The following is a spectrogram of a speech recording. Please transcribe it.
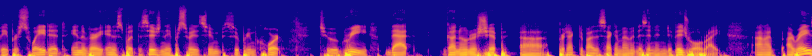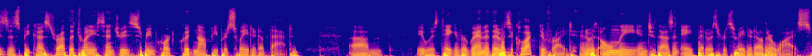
They persuaded in a very in a split decision. They persuaded Supreme Court to agree that gun ownership uh, protected by the Second Amendment is an individual right. And I, I raise this because throughout the 20th century, the Supreme Court could not be persuaded of that. Um, it was taken for granted that it was a collective right, and it was only in 2008 that it was persuaded otherwise.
